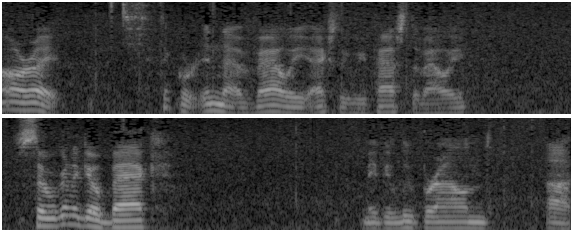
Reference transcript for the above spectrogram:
Alright. I think we're in that valley. Actually, we passed the valley. So we're going to go back, maybe loop around uh,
